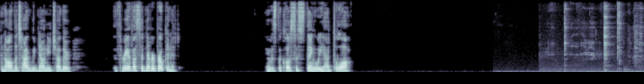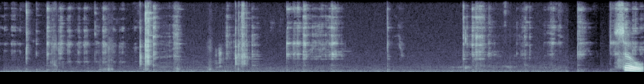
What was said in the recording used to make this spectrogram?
And all the time we'd known each other, the three of us had never broken it. It was the closest thing we had to law. So,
